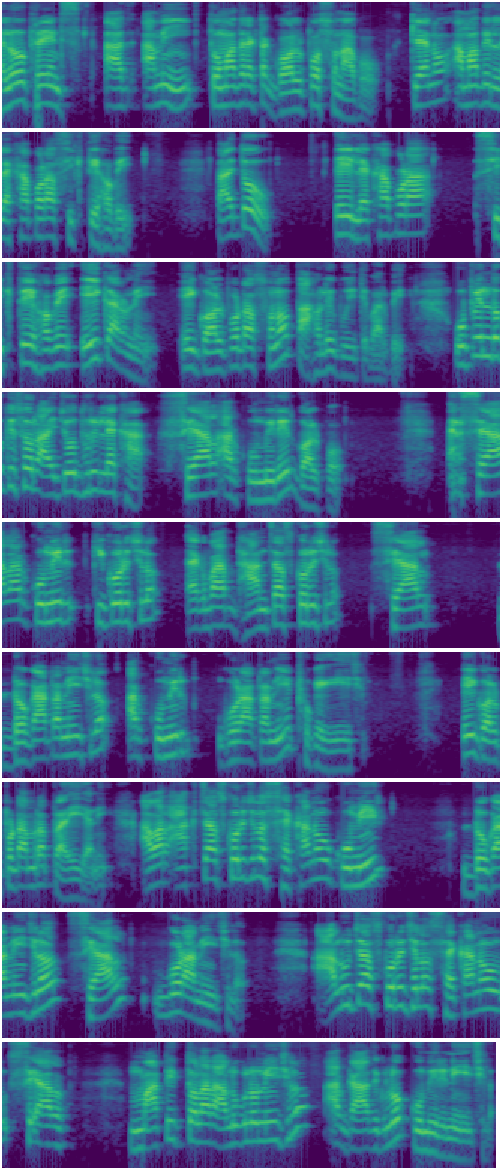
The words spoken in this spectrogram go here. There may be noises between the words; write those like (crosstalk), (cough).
Hello friends, আজ আমি তোমাদের একটা গল্প শোনাবো। কেন আমাদের লেখাপড়া শিখতে হবে? তাই তো, এই লেখাপড়া শিখতে হবে এই কারণেই। এই গল্পটা শোনো, তাহলে বুঝতে পারবে। উপেন্দ্র কিশোর রায়চৌধুরীর লেখা শেয়াল আর কুমিরের গল্প। শেয়াল আর কুমির কি করেছিল? একবার ধান চাষ করেছিল, শেয়াল ডগাটা নিয়েছিল আর কুমির গোড়াটা নিয়ে ঠকে গিয়েছিল। এই গল্পটা আমরা প্রায়ই জানি। আবার আখ চাষ করেছিল সেখানেও কুমির, ডোগা নিয়েছিল শেয়াল, গোড়া নিয়েছিল। আলু চাষ করেছিল সেখানেও শেয়াল, মাটির তলার আলুগুলো নিয়েছিল আর গাছগুলো কুমির নিয়েছিল।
